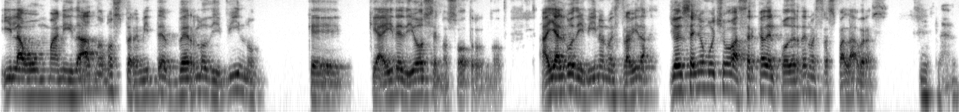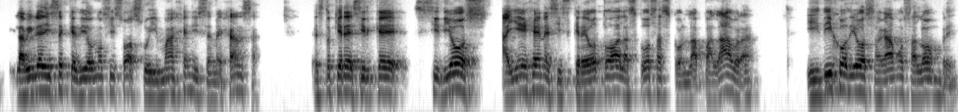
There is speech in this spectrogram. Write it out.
y la humanidad no nos permite ver lo divino que, que hay de Dios en nosotros, ¿no? Hay algo divino en nuestra vida. Yo enseño mucho acerca del poder de nuestras palabras. La Biblia dice que Dios nos hizo a su imagen y semejanza. Esto quiere decir que si Dios ahí en Génesis creó todas las cosas con la palabra y dijo Dios, hagamos al hombre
